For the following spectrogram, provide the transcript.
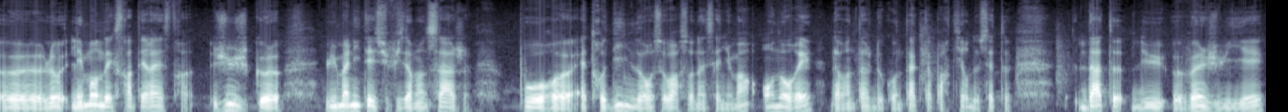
euh, les mondes extraterrestres jugent que l'humanité est suffisamment sage pour euh, être digne de recevoir son enseignement, on aurait davantage de contacts à partir de cette date du 20 juillet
